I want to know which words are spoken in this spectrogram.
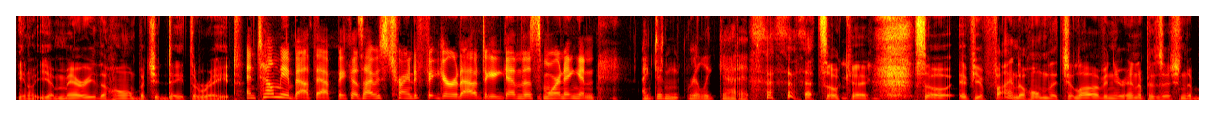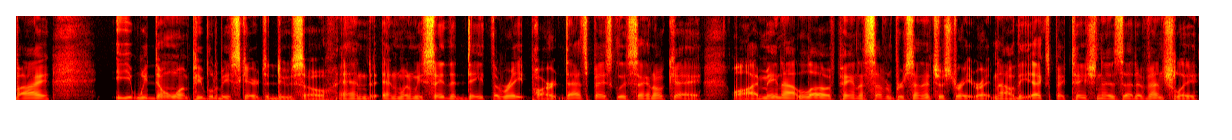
you know, you marry the home, but you date the rate. And tell me about that because I was trying to figure it out again this morning and I didn't really get it. That's okay. So, if you find a home that you love and you're in a position to buy, we don't want people to be scared to do so. And and when we say the date the rate part, that's basically saying, okay, well, I may not love paying a seven percent interest rate right now. The expectation is that eventually,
